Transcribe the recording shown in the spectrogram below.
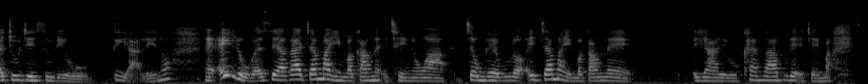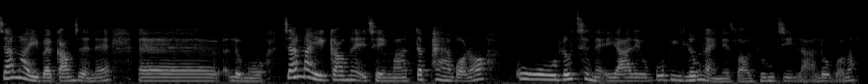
အကျိုးကျေးဇူးတွေကို သိရလေနော်အဲအဲ့လိုပဲဆရာကကျမ်းမာရေးမကောင်းတဲ့အချိန်တုန်းကကြုံခဲ့ဘူးတော့အဲ့ကျမ်းမာရေးမကောင်းတဲ့အရာတွေကိုခန်းစားမှုတဲ့အချိန်မှာကျမ်းမာရေးပဲကောင်းချင်တယ်အဲအဲ့လိုမျိုးကျမ်းမာရေးကောင်းတဲ့အချိန်မှာတဖန်ပေါ့နော်ကိုလှုပ်ချင်တဲ့အရာတွေကိုပို့ပြီးလုံနိုင်နေဆိုတော့ယုံကြည်လာလို့ပေါ့နော်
